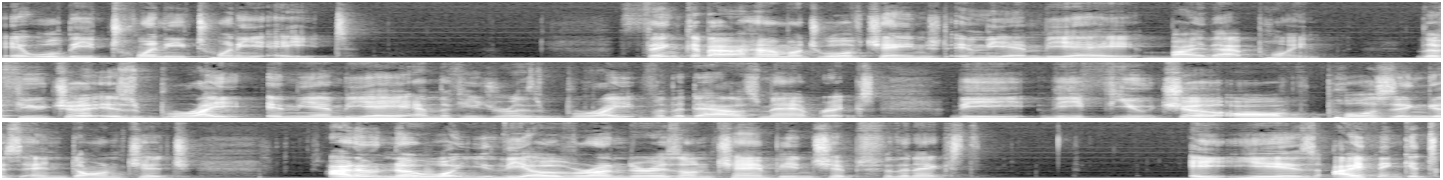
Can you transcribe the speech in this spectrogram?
it will be 2028. Think about how much will have changed in the NBA by that point. The future is bright in the NBA, and the future is bright for the Dallas Mavericks. The the future of Porzingis and Doncic. I don't know what the over under is on championships for the next eight years. I think it's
